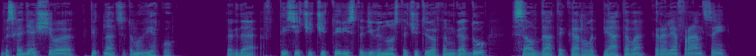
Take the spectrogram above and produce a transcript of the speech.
восходящего к XV веку, когда в 1494 году солдаты Карла V, короля Франции,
